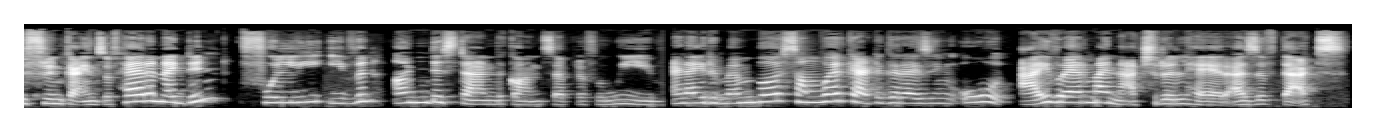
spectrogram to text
different kinds of hair. And I didn't fully even understand the concept of a weave. And I remember somewhere categorizing, oh, I wear my natural hair as if that's,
